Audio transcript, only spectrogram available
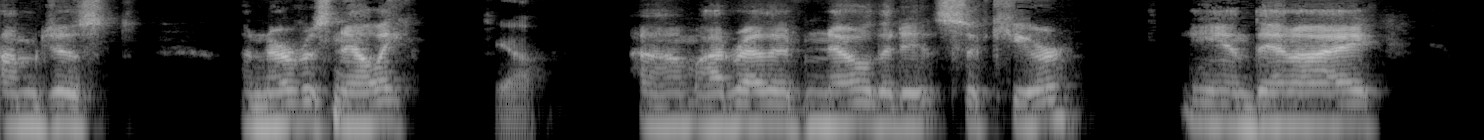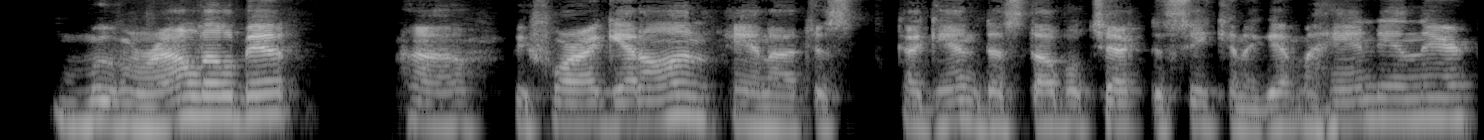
I'm just a nervous Nelly. Yeah. Um, I'd rather know that it's secure, and then I move them around a little bit uh, before I get on, and I just again just double check to see can I get my hand in there?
